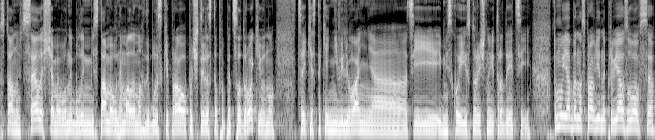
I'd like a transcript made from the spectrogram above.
стануть селищами, вони були містами, вони мали магдебурзьке право по 400-500 років. Ну, Це якесь таке нівелювання цієї міської історичної традиції. Тому я би насправді не прив'язувався.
